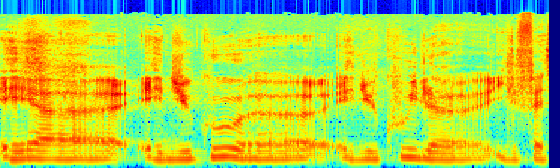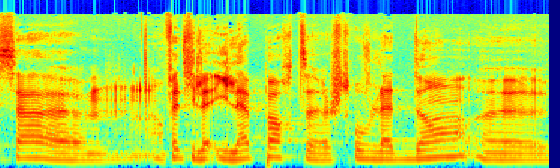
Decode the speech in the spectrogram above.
Et, euh, et du coup, euh, et du coup, il, euh, il fait ça. euh, en fait, il, il apporte, je trouve là-dedans, euh,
